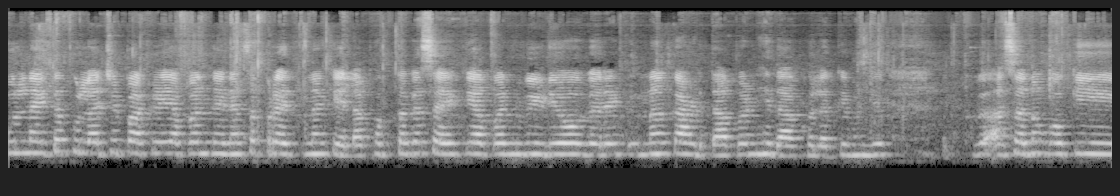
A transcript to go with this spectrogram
फुल नाही तर फुलाची पाकळी आपण देण्याचा प्रयत्न केला. फक्त कसं आहे की आपण व्हिडिओ वगैरे न काढता आपण हे दाखवलं की म्हणजे असं नको की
